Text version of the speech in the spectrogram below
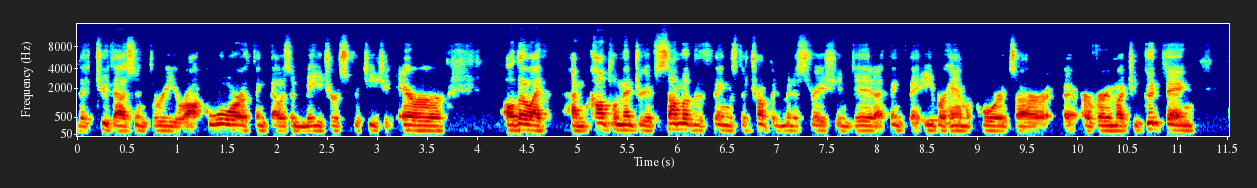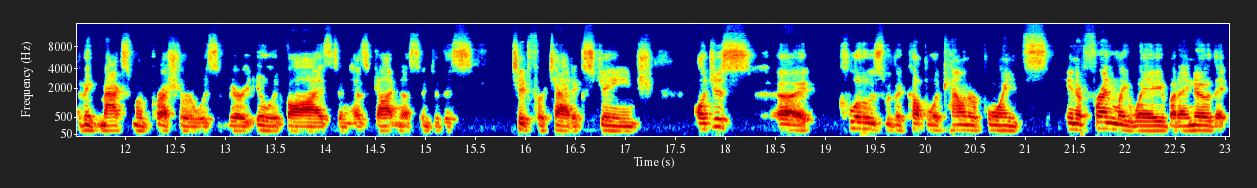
the 2003 Iraq War. I think that was a major strategic error although I, am complimentary of some of the things the Trump administration did, I think the Abraham Accords are are very much a good thing. I think maximum pressure was very ill advised and has gotten us into this tit for tat exchange. I'll just uh, close with a couple of counterpoints in a friendly way, but I know that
